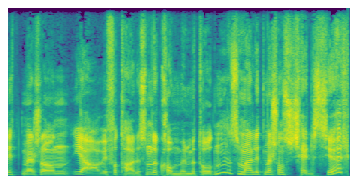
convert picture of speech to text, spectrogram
Litt mer sånn ja, vi får ta det som det kommer-metoden, som er litt mer sånn Chelsea gjør.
